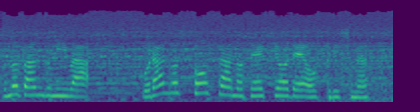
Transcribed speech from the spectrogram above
この番組はご覧のスポンサーの提供でお送りします。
